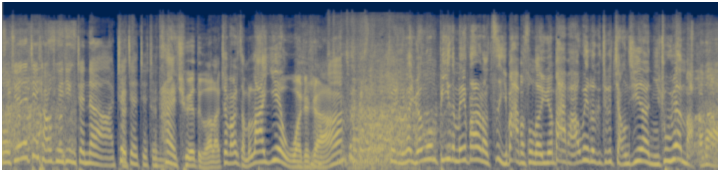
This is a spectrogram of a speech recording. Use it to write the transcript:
我觉得这条规定真的啊，这这这这太缺德了，这玩意儿怎么拉业务啊？这是啊，这你看员工逼得没法了，自己爸爸送到医院，爸爸为了这个奖金啊，你住院吧，好不好？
